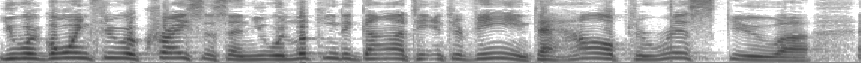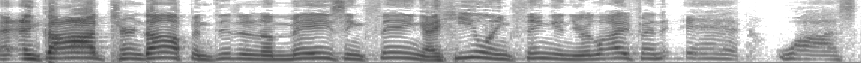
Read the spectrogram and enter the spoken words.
You were going through a crisis and you were looking to God to intervene, to help, to rescue. Uh, and God turned up and did an amazing thing, a healing thing in your life, and it was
